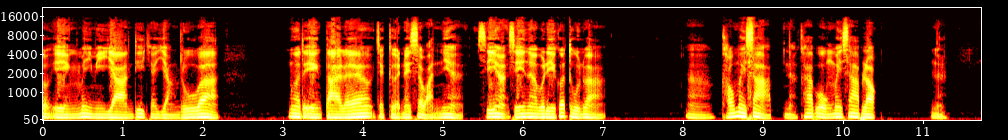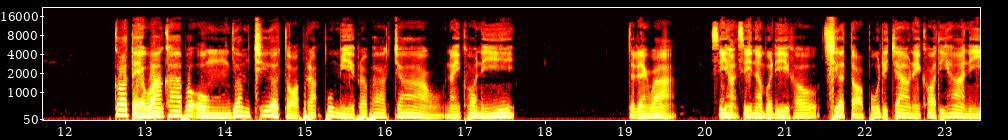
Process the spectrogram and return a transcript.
ตัวเองไม่มียานที่จะยังรู้ว่า เมื่อตัวเองตายแล้วจะเกิดในสวรรค์เนี่ยสีหเสนาบดีก็ทูลว่าเขาไม่ทราบนะข้าพระองค์ไม่ทราบหรอกนะ ก็แต่ว่าข้าพระองค์ย่อมเชื่อต่อพระผู้มีพระภาคเจ้าในข้อนี้ แสดงว่าสีหเสนาบดีเขาเชื่อต่อพระพุทธเจ้าในข้อที่ห้านี้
